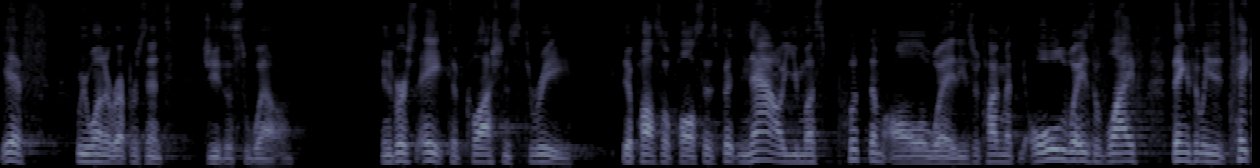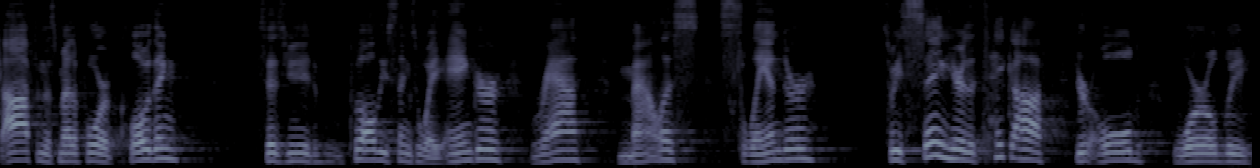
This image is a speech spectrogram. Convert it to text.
if we want to represent Jesus well. In verse 8 of Colossians 3, the Apostle Paul says, But now you must put them all away. These are talking about the old ways of life, things that we need to take off in this metaphor of clothing. He says you need to put all these things away anger, wrath, malice, slander. So he's saying here to take off your old worldly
